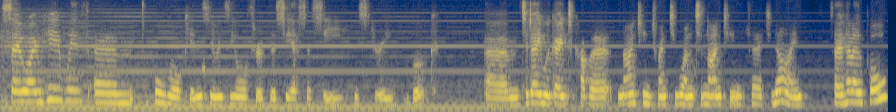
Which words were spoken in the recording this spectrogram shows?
So I'm here with um, Paul Rawkins, who is the author of the CSSC history book. Um, today we're going to cover 1921 to 1939. So, hello, Paul.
